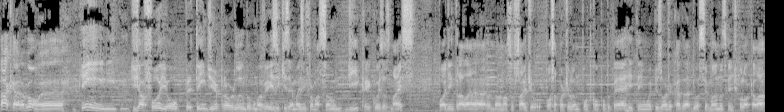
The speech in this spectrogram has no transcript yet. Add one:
Ah, cara, bom, é, quem já foi ou pretende ir para Orlando alguma vez e quiser mais informação, dica e coisas mais, pode entrar lá no nosso site, passaporteorlando.com.br. Tem um episódio a cada duas semanas que a gente coloca lá,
